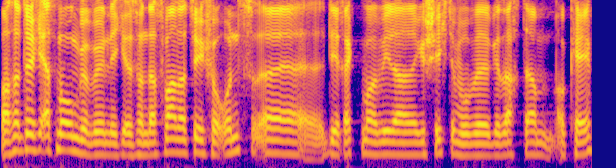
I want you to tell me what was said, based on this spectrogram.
Was natürlich erstmal ungewöhnlich ist. Und das war natürlich für uns äh, direkt mal wieder eine Geschichte, wo wir gesagt haben, okay,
